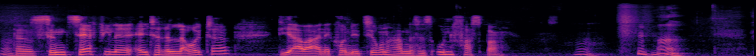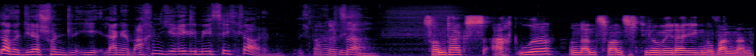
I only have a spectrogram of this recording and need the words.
Das sind sehr viele ältere Leute, die aber eine Kondition haben, das ist unfassbar. Hm. Ja, wenn die das schon lange machen, hier regelmäßig, klar, dann ist man natürlich... Sagen. Sonntags 8 Uhr und dann 20 Kilometer irgendwo wandern.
